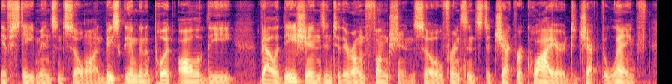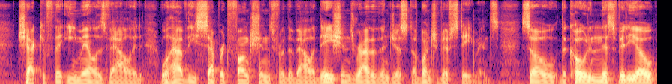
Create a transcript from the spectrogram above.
if statements and so on. Basically, I'm going to put all of the validations into their own functions. So for instance, to check required, to check the length, check if the email is valid, we'll have these separate functions for the validations rather than just a bunch of if statements. So the code in this video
